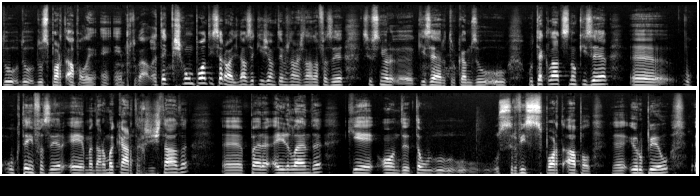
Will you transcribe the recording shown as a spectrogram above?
do, do, do suporte Apple em, em, Portugal. Até que chegou um ponto e disseram: olha, nós aqui já não temos mais nada a fazer, se o senhor uh, quiser, trocamos o, o, o, teclado, se não quiser, uh, o, o que tem a fazer é mandar uma carta registada para a Irlanda que é onde está o, o, o, serviço de suporte Apple uh, europeu uh,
